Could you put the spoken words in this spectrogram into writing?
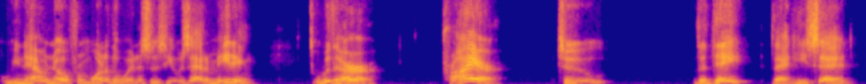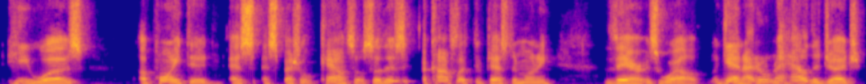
we now know from one of the witnesses he was at a meeting with her prior to the date that he said he was appointed as a special counsel. So there's a conflict of testimony there as well. Again, I don't know how the judge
